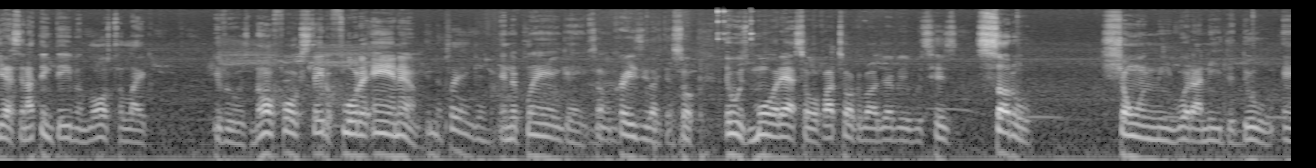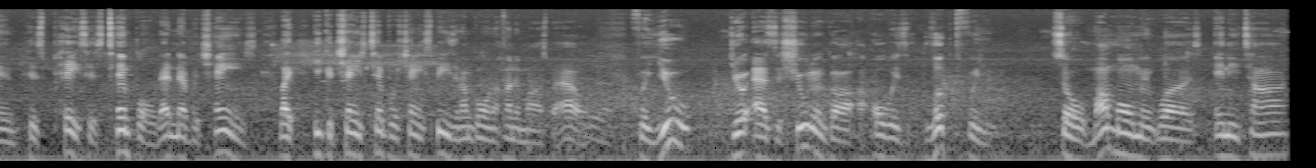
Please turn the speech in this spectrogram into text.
Yes, and I think they even lost to like if it was Norfolk State or Florida A and M in the playing game. in the playing game, something mm-hmm. crazy like that. So it was more of that. So if I talk about Jeff, it was his subtle showing me what I need to do and his pace, his tempo, that never changed. Like he could change tempos, change speeds, and I'm going 100 miles per hour. For you, you're as the shooting guard, I always looked for you. So my moment was anytime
